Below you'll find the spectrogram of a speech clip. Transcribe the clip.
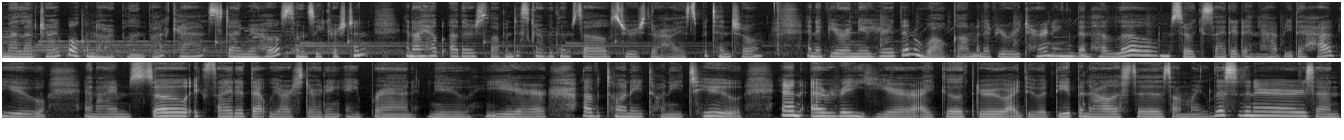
my love tribe. Welcome to Heartblend Podcast. I'm your host, Lindsay Christian, and I help others love and discover themselves to reach their highest potential. And if you're new here, then welcome. And if you're returning, then hello. I'm so excited and happy to have you. And I am so excited that we are starting a brand new year of 2022. And every year I go through, I do a deep analysis on my listeners and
